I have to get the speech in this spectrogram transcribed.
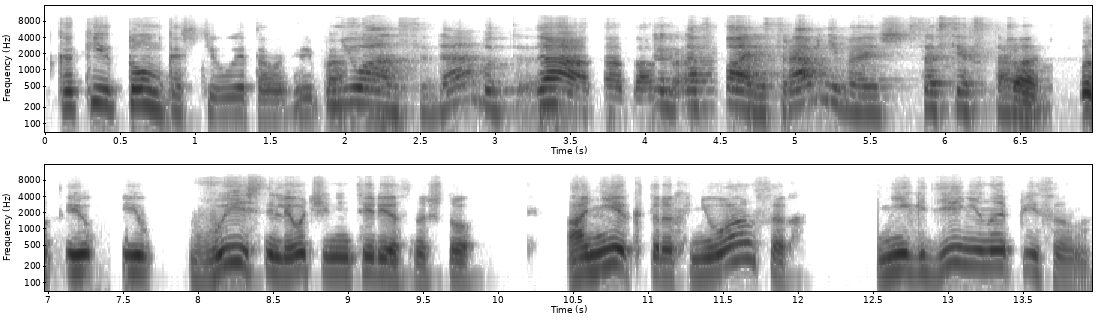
какие тонкости у этого гриба. Нюансы, да? Вот, э, да, да, да. Когда да. в паре сравниваешь со всех сторон. Да. Вот и, и выяснили очень интересно, что о некоторых нюансах нигде не написано.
